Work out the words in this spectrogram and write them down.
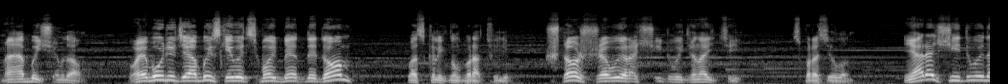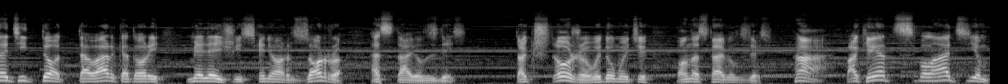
Мы обыщем дом. Вы будете обыскивать мой бедный дом? воскликнул брат Филипп. Что же вы рассчитываете найти? спросил он. Я рассчитываю найти тот товар, который милейший сеньор Зорро оставил здесь. Так что же, вы думаете, он оставил здесь? А, пакет с платьем,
